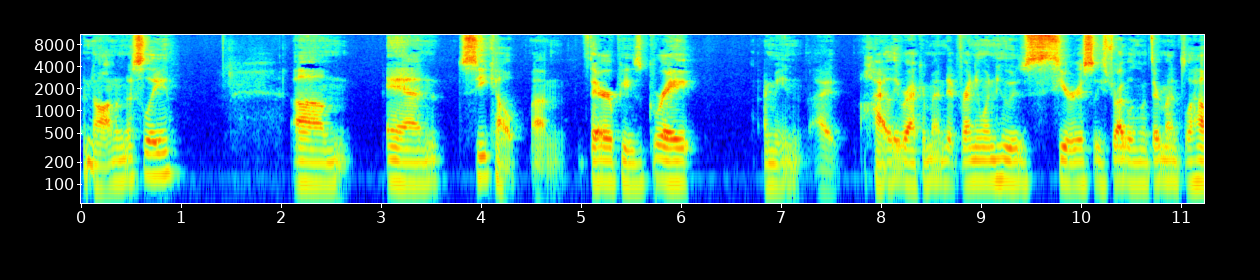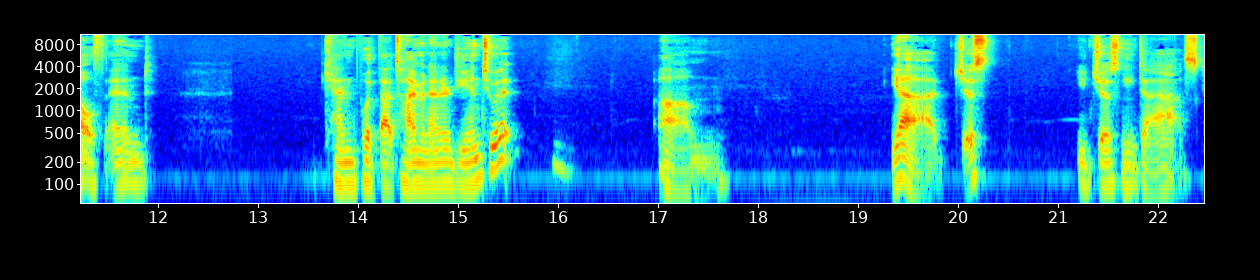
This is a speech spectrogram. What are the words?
anonymously um, and seek help. Um, therapy is great. I mean, I highly recommend it for anyone who is seriously struggling with their mental health and can put that time and energy into it. Hmm. Um, yeah, just you just need to ask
